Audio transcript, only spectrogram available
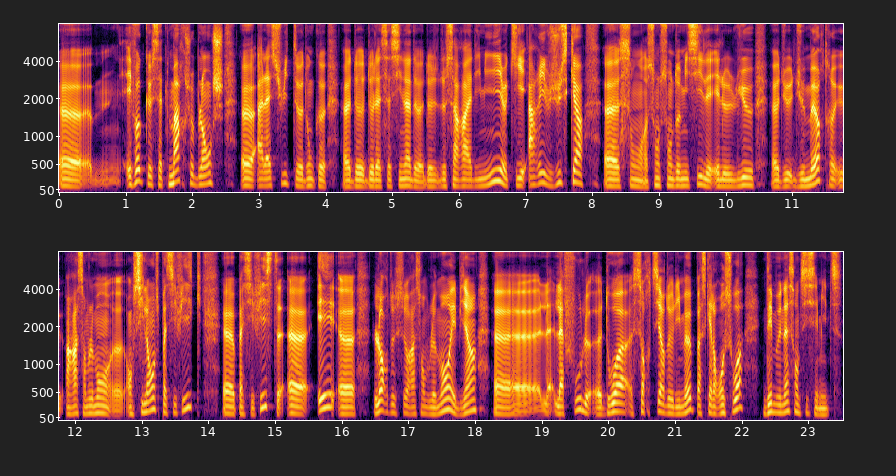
évoque que cette marche blanche à la suite donc de, l'assassinat de, de, Sarah Halimi, qui arrive arrive jusqu'à euh, son, domicile et, le lieu euh, du, meurtre, un rassemblement euh, en silence pacifique, euh, pacifiste, euh, et euh, lors de ce rassemblement, eh bien, la, foule doit sortir de l'immeuble parce qu'elle reçoit des menaces antisémites.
